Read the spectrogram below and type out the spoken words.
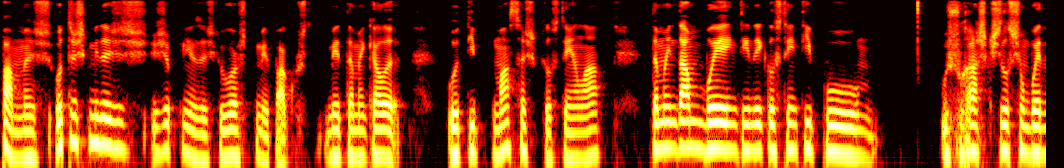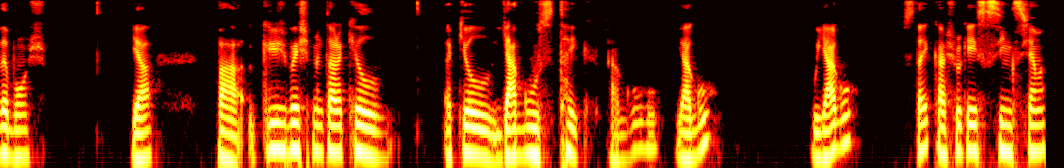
Pá, mas outras comidas japonesas que eu gosto de comer, pá, gosto de comer também aquela. O tipo de massas que eles têm lá. Também dá-me bem a entender que eles têm tipo. Os churrascos deles são bem da bons. Já. Yeah. Pá, querias bem experimentar aquele. Aquele Yagu Steak. Yagu? Yagu? O Yagu? Steak? Acho que é isso que sim que se chama.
